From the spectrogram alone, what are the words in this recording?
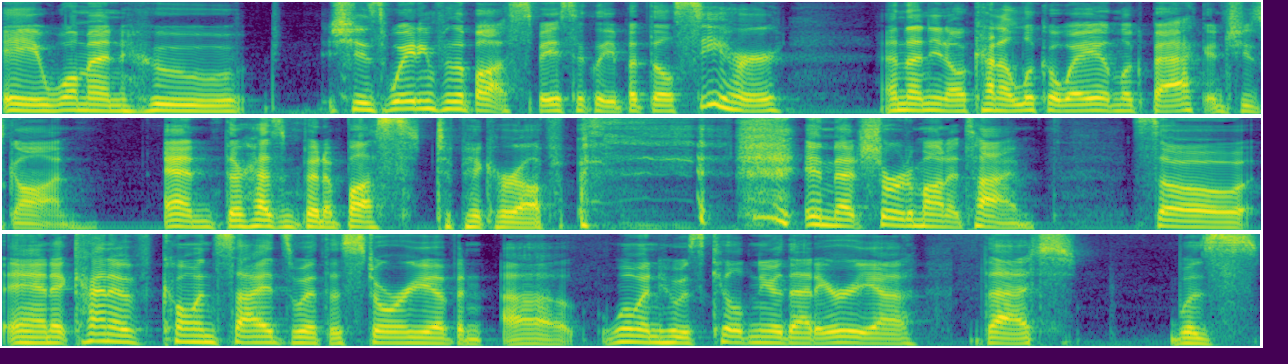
A woman who she's waiting for the bus basically, but they'll see her and then you know kind of look away and look back and she's gone. And there hasn't been a bus to pick her up in that short amount of time. So, and it kind of coincides with a story of a uh, woman who was killed near that area that was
